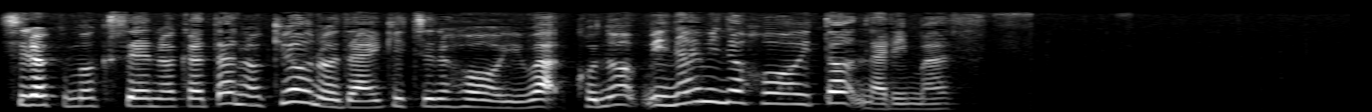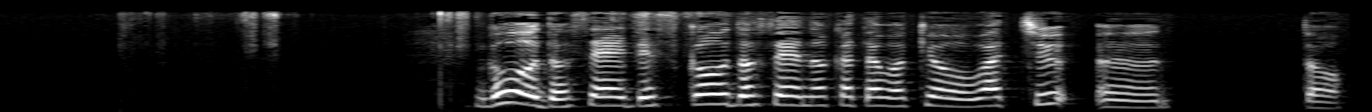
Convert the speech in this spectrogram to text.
白く木星の方の今日の大吉の方位はこの南の方位となります。合土星です。合土星の方は今日は中、うんと、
